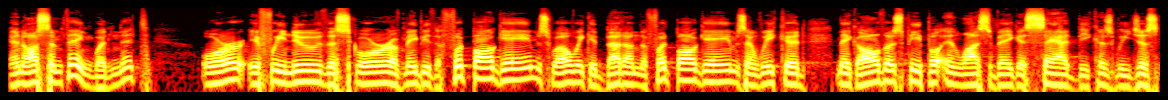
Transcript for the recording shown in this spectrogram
an awesome thing, wouldn't it? Or if we knew the score of maybe the football games, well, we could bet on the football games and we could make all those people in Las Vegas sad because we just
